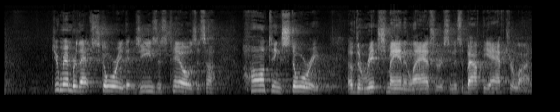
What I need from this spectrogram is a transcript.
Do you remember that story that Jesus tells? It's a haunting story of the rich man and Lazarus, and it's about the afterlife.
